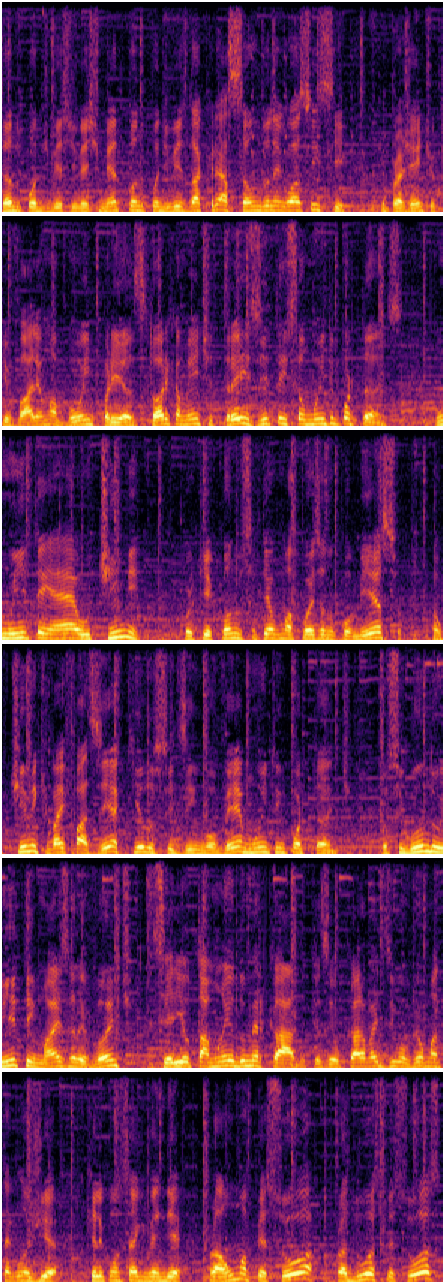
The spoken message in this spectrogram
tanto do ponto de vista de investimento quanto do ponto de vista da criação do negócio em si, que para a gente o que vale é uma boa empresa. Historicamente, três itens são muito importantes. Um item é o time, porque quando você tem alguma coisa no começo, é o time que vai fazer aquilo se desenvolver é muito importante. O segundo item mais relevante seria o tamanho do mercado, quer dizer, o cara vai desenvolver uma tecnologia que ele consegue vender para uma pessoa, para duas pessoas,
